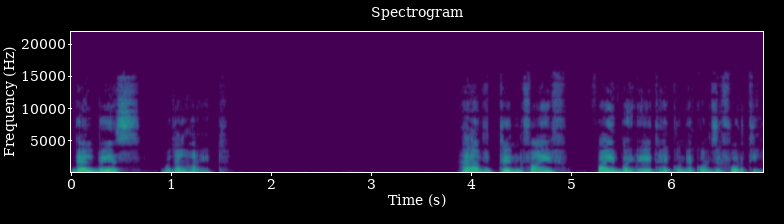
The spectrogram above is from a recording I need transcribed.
ده ال base وده ال height half 10 5 5 by 8 هيكون equals 40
